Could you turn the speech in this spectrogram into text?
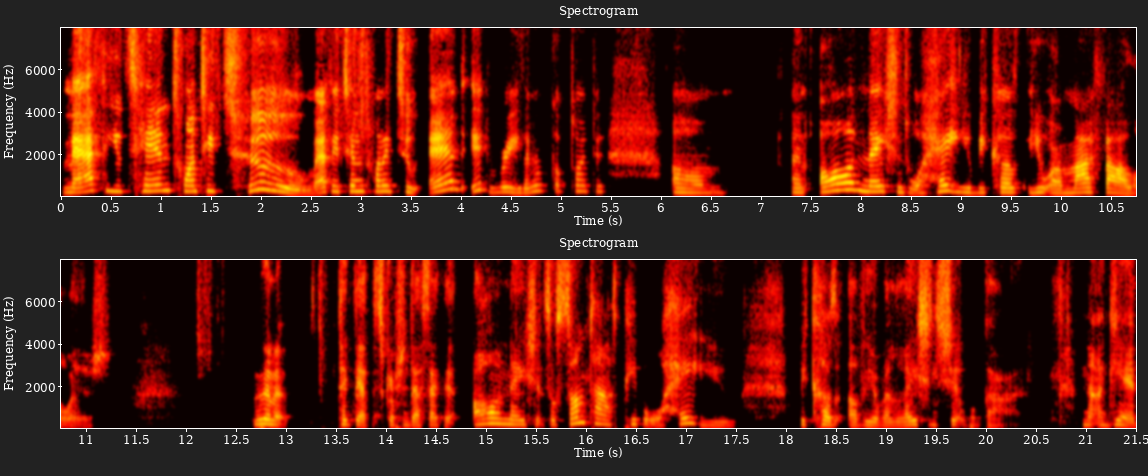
Matthew 10 22. Matthew 10 22. And it reads, let me look up 22. Um, and all nations will hate you because you are my followers. We're gonna take that description, dissect it. All nations. So sometimes people will hate you because of your relationship with God. Now, again,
